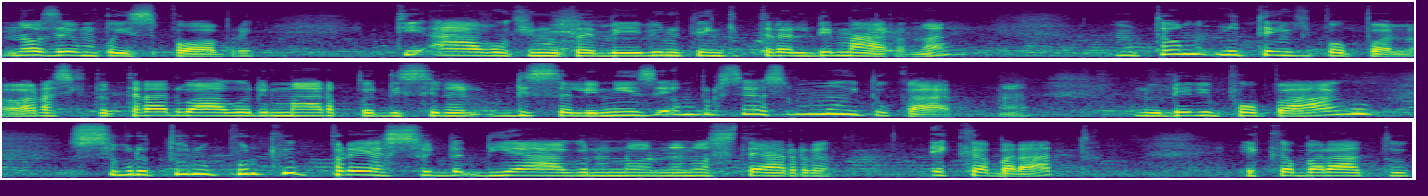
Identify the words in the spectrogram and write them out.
Nós é um país pobre, tem água que não está bebendo, não tem que trazer de mar, não? Então, não tem que poupar. A hora que está trazendo água de mar para desalinizar é um processo muito caro. Não, é? não deve poupar água, sobretudo porque o preço de água na, nossa terra é barato. É barato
